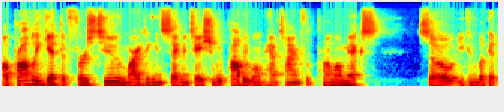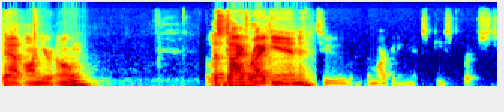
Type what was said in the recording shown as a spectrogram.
I'll probably get the first two, marketing and segmentation. We probably won't have time for promo mix. So you can look at that on your own. Let's dive right in to the marketing mix piece first.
